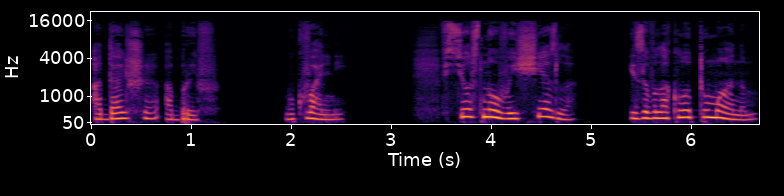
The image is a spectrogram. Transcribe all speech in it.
а дальше обрыв. Буквальный. Все снова исчезло и заволокло туманом,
